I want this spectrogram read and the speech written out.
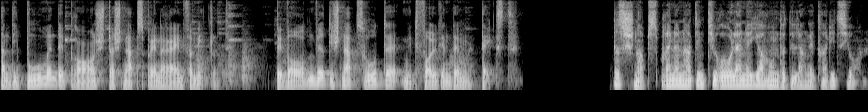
an die boomende Branche der Schnapsbrennereien vermittelt. Beworben wird die Schnapsroute mit folgendem Text. Das Schnapsbrennen hat in Tirol eine jahrhundertelange Tradition.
